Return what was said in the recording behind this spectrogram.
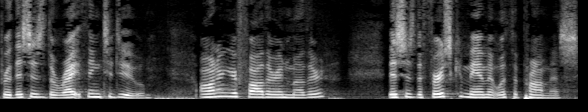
for this is the right thing to do. Honor your father and mother. This is the first commandment with the promise.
